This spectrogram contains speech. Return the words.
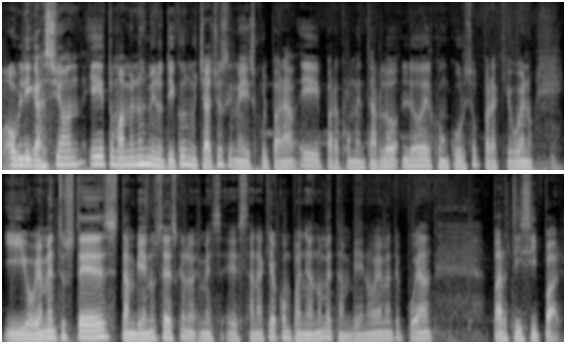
obligación eh, tomarme unos minuticos, muchachos, y me disculparán eh, para comentar lo, del concurso, para que, bueno, y obviamente ustedes, también ustedes que me están aquí acompañándome, también obviamente puedan participar.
